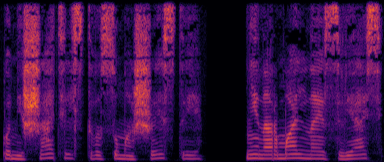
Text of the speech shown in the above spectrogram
Помешательство, сумасшествие, ненормальная связь,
